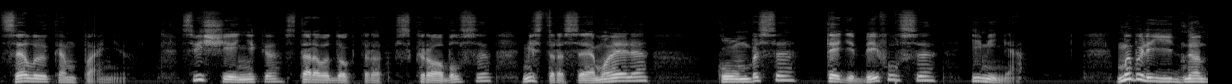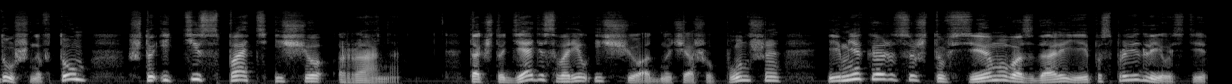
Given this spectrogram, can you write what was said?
целую компанию. Священника, старого доктора Скроблса, мистера Сэмуэля, Кумбеса, Тедди Биффлса и меня. Мы были единодушны в том, что идти спать еще рано. Так что дядя сварил еще одну чашу пунша, и мне кажется, что все мы воздали ей по справедливости.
